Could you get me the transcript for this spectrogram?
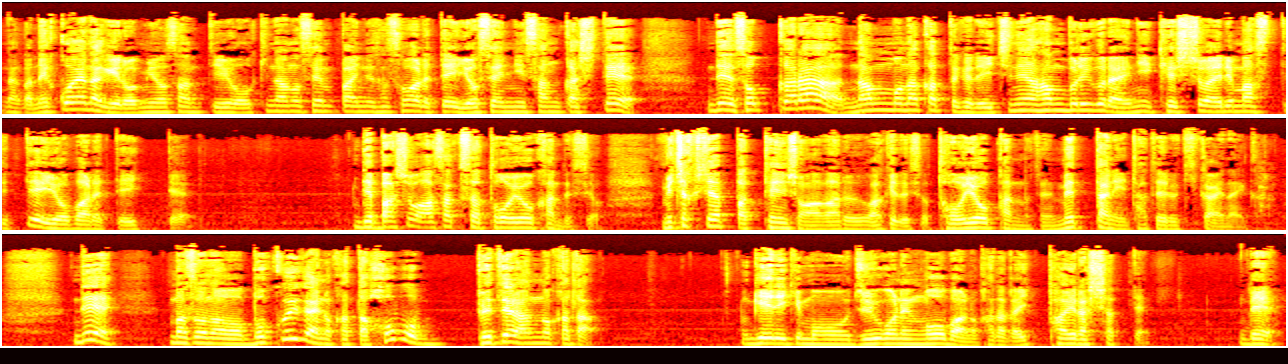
なんか猫柳ロミオさんっていう沖縄の先輩に誘われて予選に参加して、で、そっから何もなかったけど1年半ぶりぐらいに決勝やりますって言って呼ばれていって、で、場所は浅草東洋館ですよ。めちゃくちゃやっぱテンション上がるわけですよ。東洋館なんてめったに立てる機会ないから。で、まあその、僕以外の方、ほぼベテランの方、芸歴も15年オーバーの方がいっぱいいらっしゃって。で、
